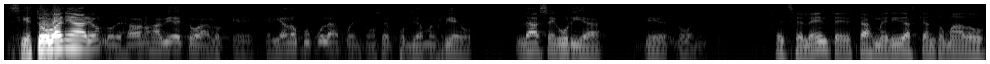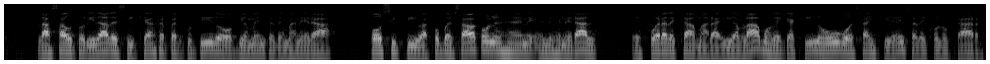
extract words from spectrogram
Si estos bañarios los dejábamos abiertos a los que querían lo popular, pues entonces pondríamos en riesgo la seguridad de los bañistas. Excelente estas medidas que han tomado las autoridades y que han repercutido obviamente de manera positiva. Conversaba con el, general eh, fuera de cámara y hablábamos de que aquí no hubo esa incidencia de colocar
